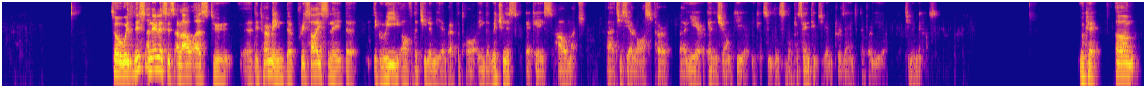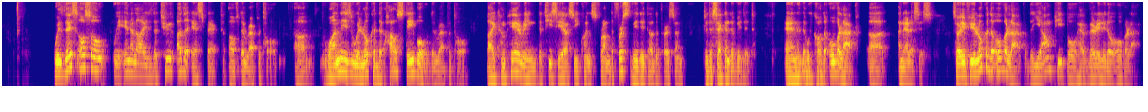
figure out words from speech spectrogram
So with this analysis allow us to uh, determine the precisely the degree of the telomere repertoire in the richness case, how much uh, TCR loss per uh, year as shown here. You can see this is the percentage presented per year telomere loss. Okay. Um, with this also, we analyze the two other aspects of the repertoire. Um, one is we look at the, how stable the repertoire by comparing the TCR sequence from the first visit of the person to the second visit. And we call the overlap uh, analysis. So if you look at the overlap, the young people have very little overlap.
